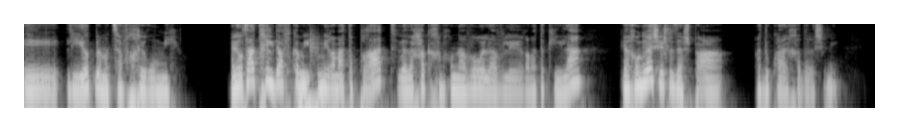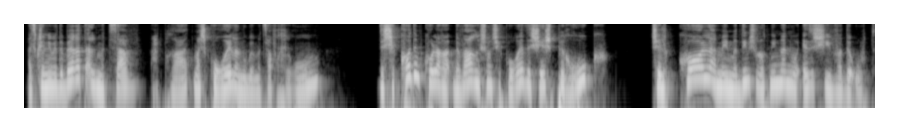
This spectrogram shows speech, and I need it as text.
אה, להיות במצב חירומי. אני רוצה להתחיל דווקא מ- מרמת הפרט, ואחר כך אנחנו נעבור אליו לרמת הקהילה, כי אנחנו נראה שיש לזה השפעה הדוקה אחד על השני. אז כשאני מדברת על מצב הפרט, מה שקורה לנו במצב חירום, זה שקודם כל הדבר הראשון שקורה זה שיש פירוק של כל המימדים שנותנים לנו איזושהי ודאות.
